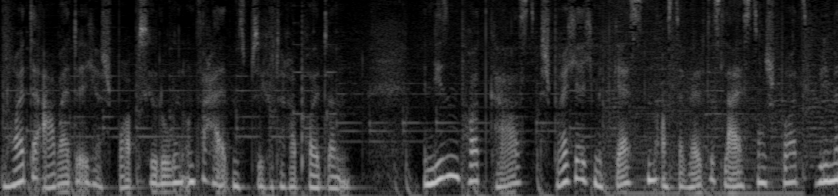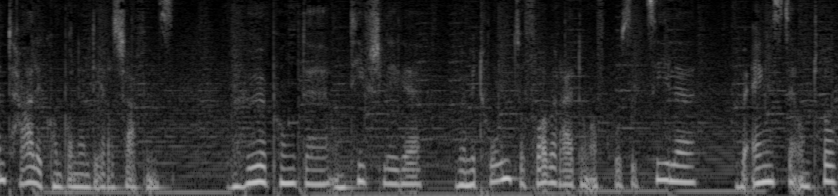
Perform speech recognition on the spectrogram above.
und heute arbeite ich als Sportpsychologin und Verhaltenspsychotherapeutin. In diesem Podcast spreche ich mit Gästen aus der Welt des Leistungssports über die mentale Komponente ihres Schaffens, über Höhepunkte und Tiefschläge, über Methoden zur Vorbereitung auf große Ziele, über Ängste und Druck,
